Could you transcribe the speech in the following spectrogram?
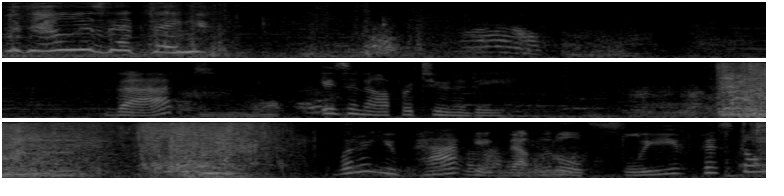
What the hell is that thing? That is an opportunity. What are you packing? That little sleeve pistol?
